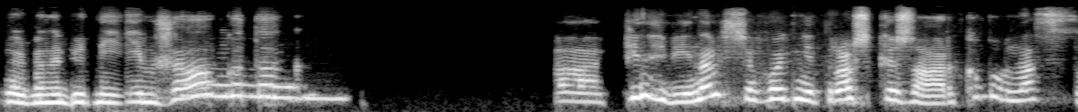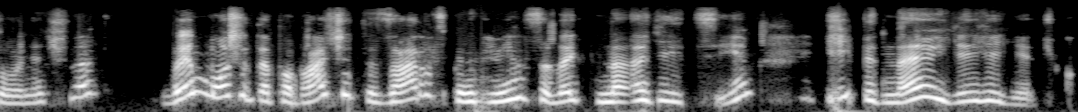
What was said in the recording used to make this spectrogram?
Ой, мене бідний, їм жалко так. Пінгвінам сьогодні трошки жарко, бо в нас сонячне. Ви можете побачити, зараз пінгвін сидить на яйці, і під нею є яєчко.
